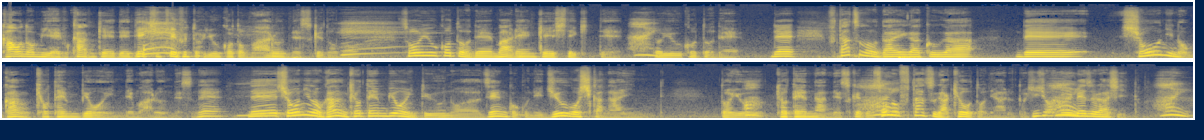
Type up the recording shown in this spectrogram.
顔の見える関係でできてるということもあるんですけども、えーそういうことで、まあ、連携してきてはいということで、で2つの大学がで小児のがん拠点病院でもあるんですね。で小児のがん拠点病院というのは全国に15しかないというあ拠点なんですけど、はい。その2つが京都にあると。非常に珍しいと。はい。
